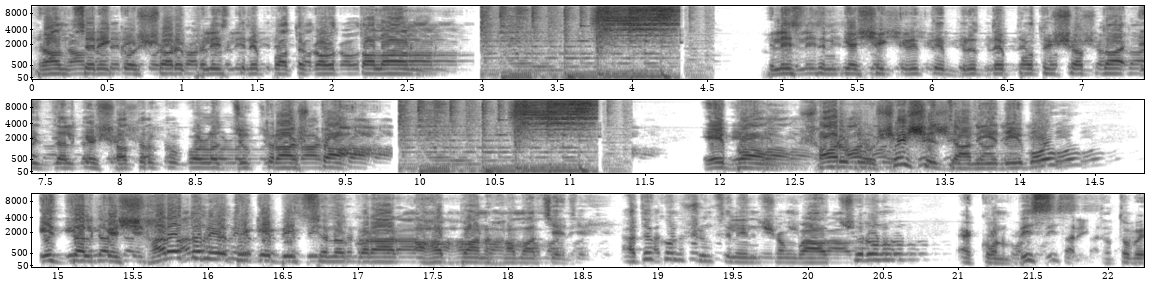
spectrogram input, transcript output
ফ্রান্সের ফিলিস্তিনের পতাকা উত্তোলন। ফিলিস্তিনকে স্বীকৃতির বিরুদ্ধে প্রতিশোধ ইসরায়েলকে সতর্ক করল যুক্তরাষ্ট্র। এবং সর্বশেষে জানিয়ে দিব ইসরায়েলকে সারা দুনিয়া থেকে বিচ্ছিন্ন করার আহ্বান হামাসের। এতক্ষণ শুনছিলেন সংবাদ শিরোনাম। এখন বিস্তারিত। তবে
